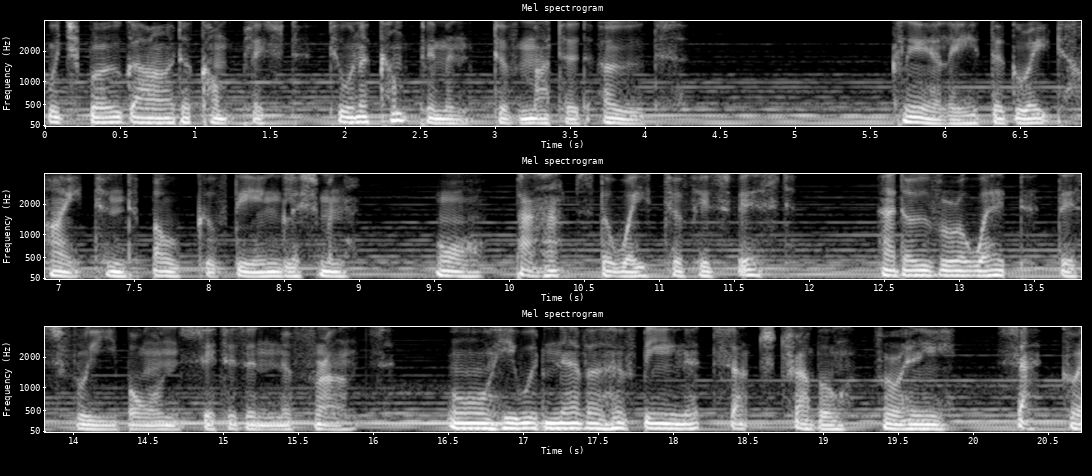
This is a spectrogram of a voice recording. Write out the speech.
which Brogard accomplished to an accompaniment of muttered oaths. Clearly, the great height and bulk of the Englishman, or perhaps the weight of his fist, had overawed this free-born citizen of France, or he would never have been at such trouble for any sacre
